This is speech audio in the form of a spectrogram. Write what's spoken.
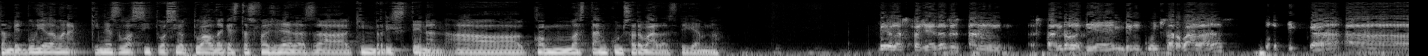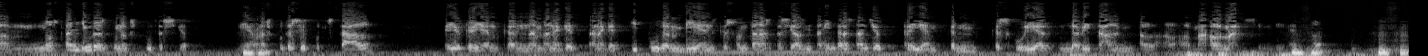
també et volia demanar quina és la situació actual d'aquestes fagedes, uh, quin risc tenen, uh, com estan conservades, diguem-ne. Bé, les fagedes estan, estan relativament ben conservades, tot i que uh, no estan lliures d'una explotació. Hi ha una explotació forestal, que jo creiem que en, en, aquest, en aquest tipus d'ambients que són tan especials i tan interessants, jo creiem que, que s'hauria d'evitar al, al, al màxim, diguem, no? Uh -huh.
